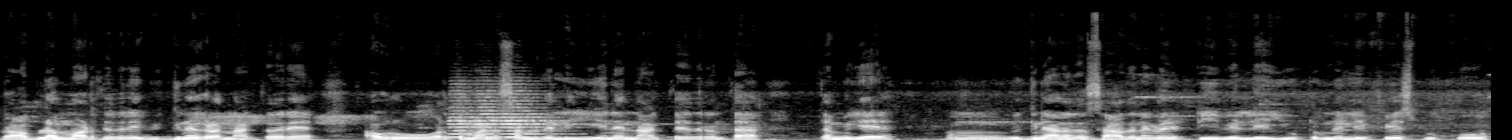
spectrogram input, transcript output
ಪ್ರಾಬ್ಲಮ್ ಮಾಡ್ತಾಯಿದ್ದಾರೆ ವಿಘ್ನಗಳನ್ನು ಹಾಕ್ತಿದ್ದಾರೆ ಅವರು ವರ್ತಮಾನ ಸಮಯದಲ್ಲಿ ಏನೇನು ಆಗ್ತಾಯಿದ್ದಾರೆ ಅಂತ ತಮಗೆ ಮ್, ವಿಜ್ಞಾನದ ಸಾಧನಗಳಲ್ಲಿ ಟಿ ವಿಯಲ್ಲಿ ಯೂಟ್ಯೂಬ್ನಲ್ಲಿ, ಫೇಸ್ಬುಕ್ಕು,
